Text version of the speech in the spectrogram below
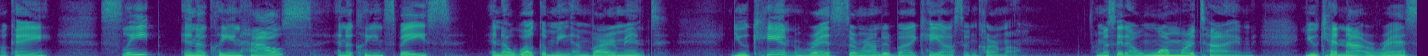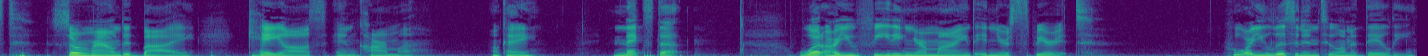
Okay? Sleep in a clean house, in a clean space, in a welcoming environment you can't rest surrounded by chaos and karma. I'm going to say that one more time. You cannot rest surrounded by chaos and karma. Okay? Next up, what are you feeding your mind and your spirit? Who are you listening to on a daily?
